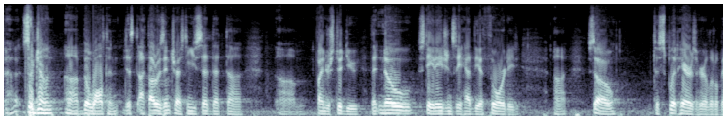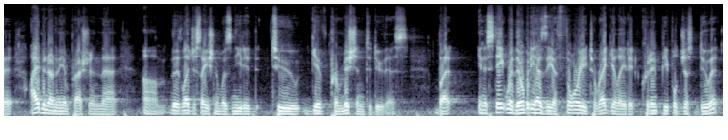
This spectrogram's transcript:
Uh, So John, uh, Bill Walton, just, I thought it was interesting, you said that, uh, um, if I understood you, that no state agency had the authority. So, to split hairs here a little bit, I've been under the impression that um, the legislation was needed to give permission to do this. But in a state where nobody has the authority to regulate it, couldn't people just do it?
